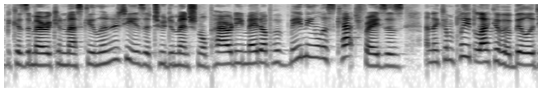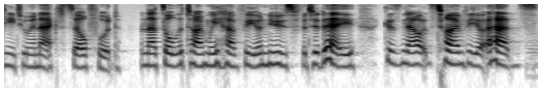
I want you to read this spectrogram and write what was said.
because American masculinity is a two dimensional parody made up of meaningless catchphrases and a complete lack of ability to enact selfhood. And that's all the time we have for your news for today, because now it's time for your ads.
